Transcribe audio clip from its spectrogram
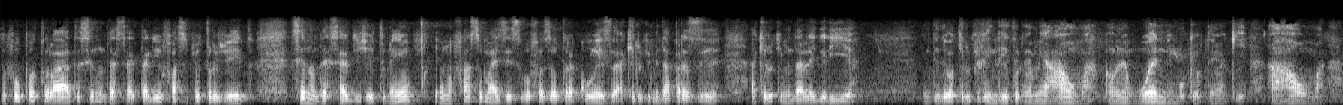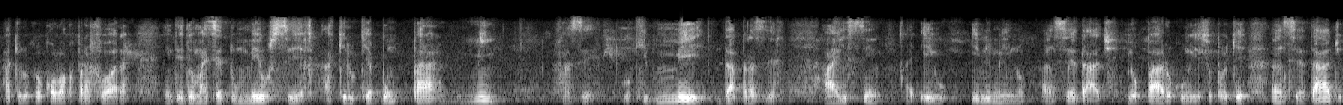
eu vou para outro lado. Se não der certo ali, eu faço de outro jeito. Se não der certo de jeito nenhum, eu não faço mais isso, eu vou fazer outra coisa. Aquilo que me dá prazer, aquilo que me dá alegria entendeu? Aquilo que vem dentro da minha alma, é o ânimo que eu tenho aqui, a alma, aquilo que eu coloco para fora, entendeu? Mas é do meu ser, aquilo que é bom para mim fazer, o que me dá prazer. Aí sim, eu elimino a ansiedade, eu paro com isso, porque a ansiedade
